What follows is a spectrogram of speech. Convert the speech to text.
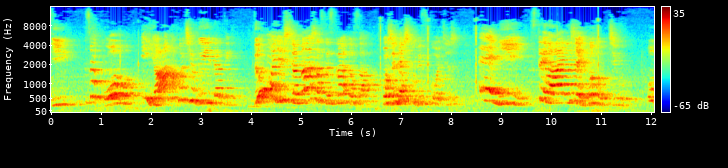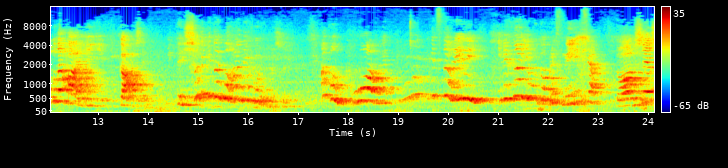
ці, за кого і як хоче видати. Думає, що наша сестра коза. поженеш, тобі схочеш. Е, ні, стривай вже, голубчику, облагай її, каже. Та й що таке той поганий порушник? А полковник ну, він старий, і нехай йому добре сниться. Та вже ж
